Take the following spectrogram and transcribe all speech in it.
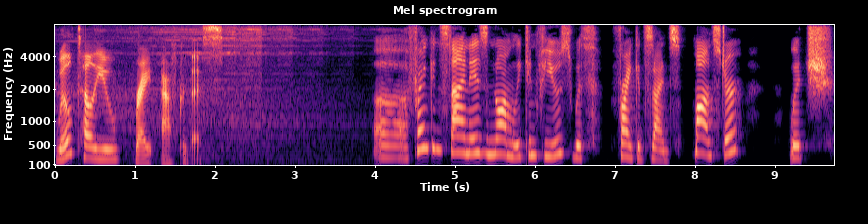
We'll tell you right after this. Uh, Frankenstein is normally confused with Frankenstein's monster, which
